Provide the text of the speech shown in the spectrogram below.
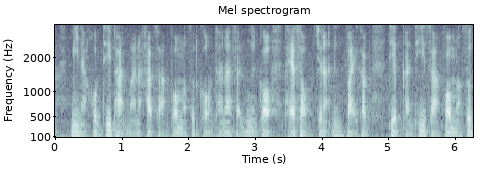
5 มีนาคมที่ผ่านมานะครับ3ฟอร์มหลังสุดของทางด้านฝ่ายน้ำเงินก็แพ้ 2 ชนะ 1 ไฟครับ เทียบกันที่ 3 ฟอร์มหลังสุด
